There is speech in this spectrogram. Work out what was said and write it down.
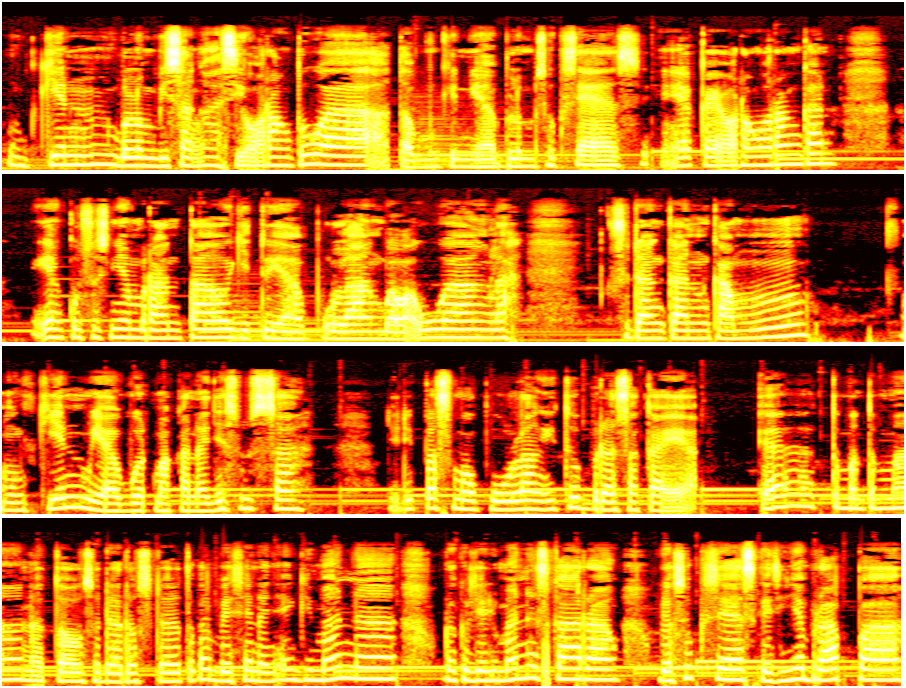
mungkin belum bisa ngasih orang tua atau mungkin ya belum sukses ya kayak orang-orang kan yang khususnya merantau gitu ya pulang bawa uang lah. Sedangkan kamu mungkin ya buat makan aja susah. Jadi pas mau pulang itu berasa kayak ya teman-teman atau saudara-saudara tuh kan biasanya nanya eh, gimana? Udah kerja di mana sekarang? Udah sukses? Gajinya berapa?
